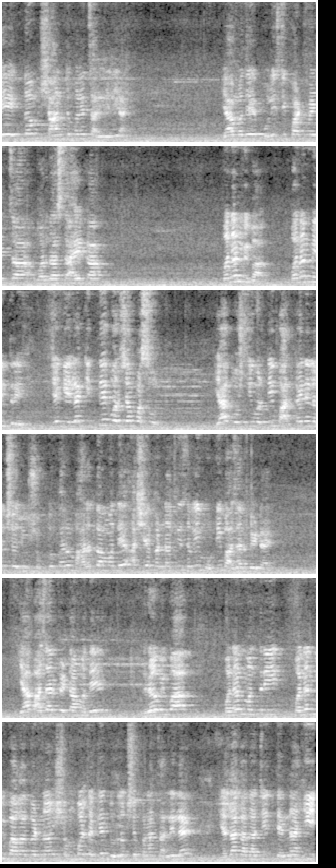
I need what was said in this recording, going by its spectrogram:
हे एकदम शांतपणे चाललेली आहे. यामध्ये पोलीस डिपार्टमेंटचा वरदास्त आहे का? पणन विभाग पणन मंत्री जे गेल्या कित्येक वर्षापासून या गोष्टीवरती बारकाईने लक्ष देऊ शकतो. कारण भारतामध्ये आशिया खंडातली सगळी मोठी बाजारपेठ आहे. या बाजारपेठामध्ये गृह विभाग पणन मंत्री पणन विभागाकडनं शंभर टक्के दुर्लक्षपणा चाललेला आहे. यदा कदाचित त्यांनाही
